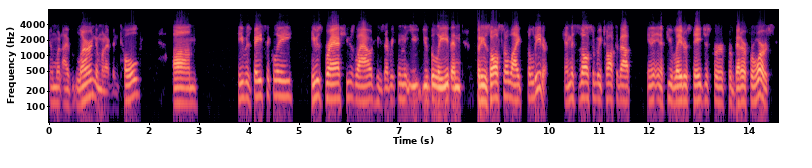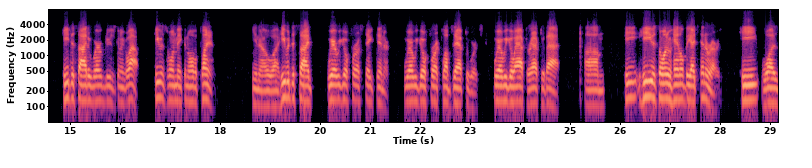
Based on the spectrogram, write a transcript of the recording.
and what I've learned and what I've been told, um, he was basically he was brash, he was loud, he was everything that you you believe, and but he was also like the leader. And this is also what we talked about in, in a few later stages for for better for worse. He decided where everybody was going to go out. He was the one making all the plans. You know, uh, he would decide where we go for our steak dinner, where we go for our clubs afterwards, where we go after after that. Um, he he was the one who handled the itinerary. He was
